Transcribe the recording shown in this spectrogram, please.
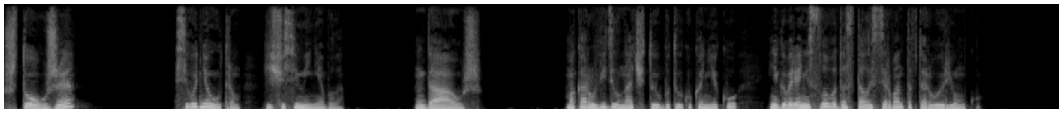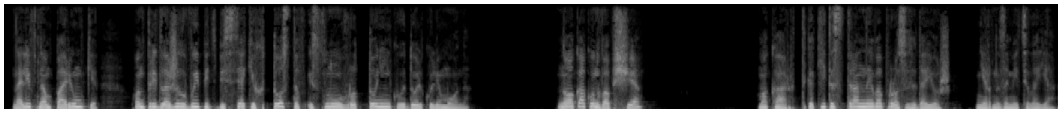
«Что, уже?» «Сегодня утром, еще семи не было». «Да уж». Макар увидел начатую бутылку коньяку и, не говоря ни слова, достал из серванта вторую рюмку. Налив нам по рюмке, он предложил выпить без всяких тостов и сунул в рот тоненькую дольку лимона. «Ну а как он вообще?» «Макар, ты какие-то странные вопросы задаешь», — нервно заметила я.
